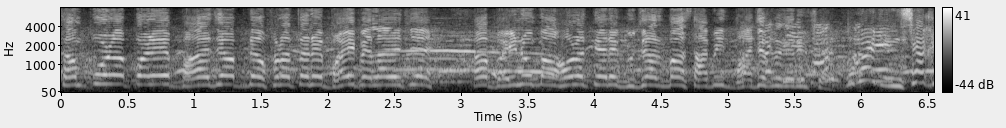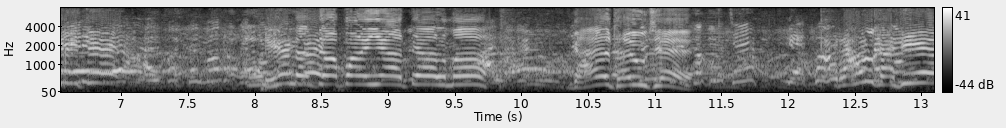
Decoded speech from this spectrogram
સંપૂર્ણપણે ભાજપ નફરત અને ભય ફેલાવે છે. આ ભયનો માહોલ અત્યારે ગુજરાતમાં સ્થાપિત ભાજપે કર્યું છે. ખૂબ જ હિંસક રીતે તંત્ર પણ અહીંયા અત્યારમાં હાલમાં ઘાયલ થયું છે. રાહુલ ગાંધીએ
